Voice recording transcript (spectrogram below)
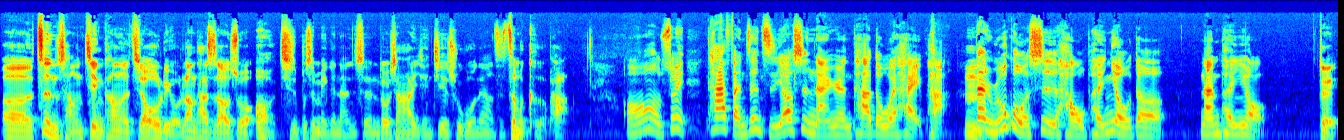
呃正常健康的交流，让她知道说，哦，其实不是每个男生都像她以前接触过那样子这么可怕。哦，所以他反正只要是男人，他都会害怕，嗯、但如果是好朋友的男朋友。对，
